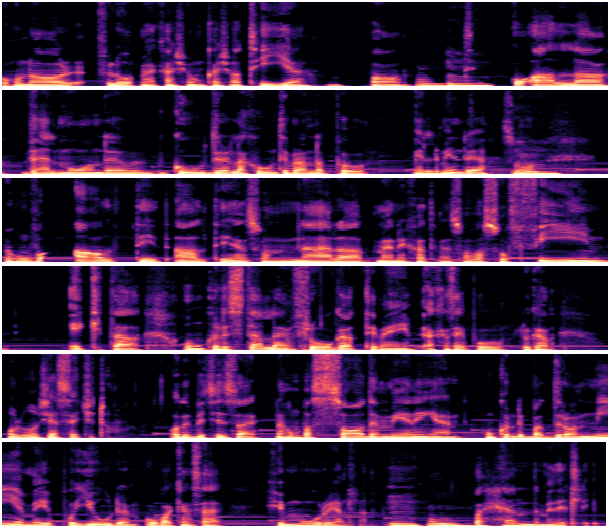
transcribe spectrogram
hon har, förlåt men kanske, hon kanske har tio barn. T- Och alla välmående, god relation till varandra på mer eller mindre. Så. Men hon var alltid, alltid en sån nära människa till mig. Som var så fin, äkta. Och hon kunde ställa en fråga till mig. Jag kan säga på Lugan. Och låt jag säga det. Och det betyder så här, när hon bara sa den meningen, hon kunde bara dra ner mig på jorden och verkligen så här, hur mår du egentligen? Vad händer med ditt liv?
